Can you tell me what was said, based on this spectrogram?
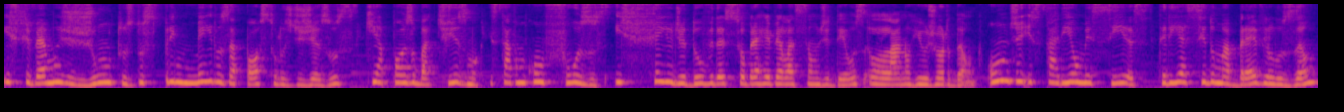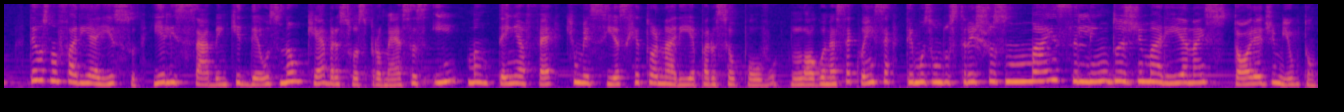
estivemos juntos dos primeiros apóstolos de Jesus que, após o batismo, estavam confusos e cheios de dúvidas sobre a revelação de Deus lá no Rio Jordão, onde estaria o Messias? Teria sido uma breve ilusão? Deus não faria isso e eles sabem que Deus não quebra suas promessas e mantém a fé que o Messias retornaria para o seu povo. Logo na sequência, temos um dos trechos mais lindos de Maria na história de Milton.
